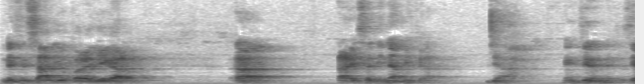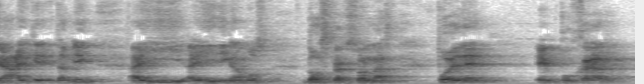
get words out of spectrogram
necesario para llegar a, a esa dinámica. Ya. ¿Entiendes? O sea, hay que también, ahí, ahí digamos, dos personas pueden empujar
